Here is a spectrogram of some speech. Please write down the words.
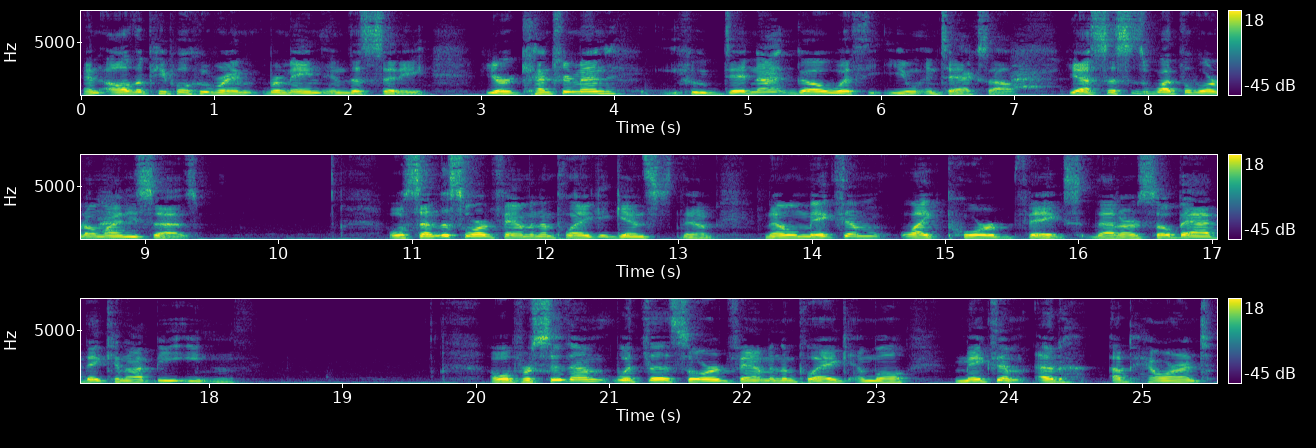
and all the people who remain in the city, your countrymen who did not go with you into exile. Yes, this is what the Lord Almighty says. I will send the sword, famine, and plague against them, and I will make them like poor figs that are so bad they cannot be eaten. I will pursue them with the sword, famine, and plague, and will make them ad- abhorrent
